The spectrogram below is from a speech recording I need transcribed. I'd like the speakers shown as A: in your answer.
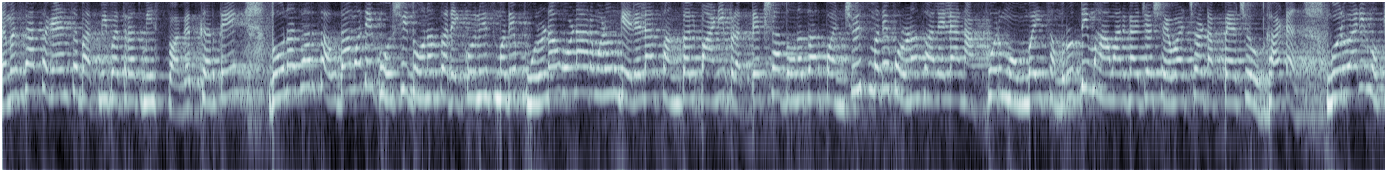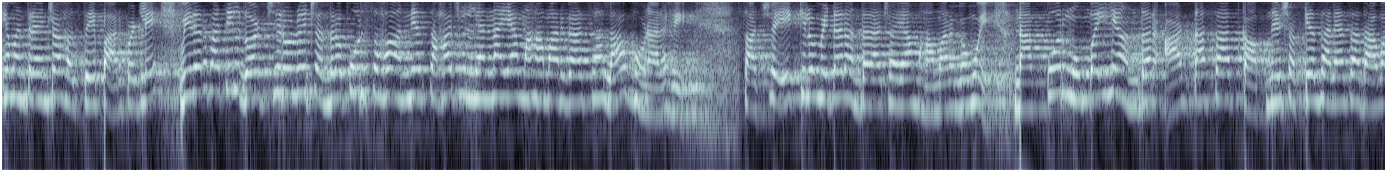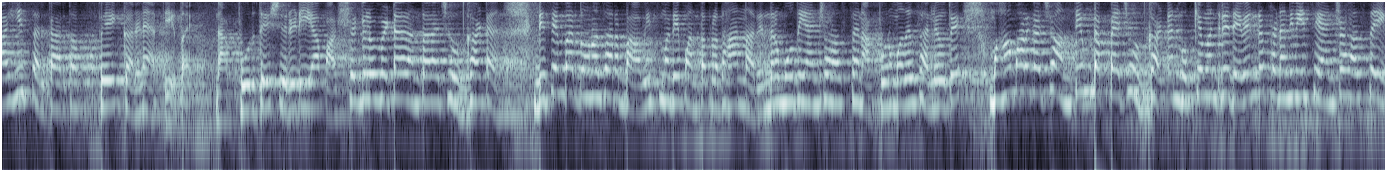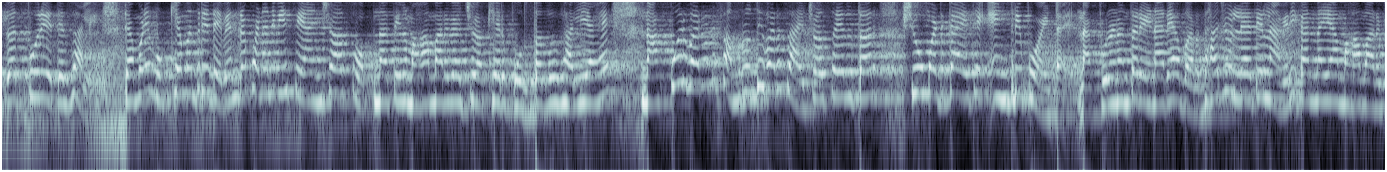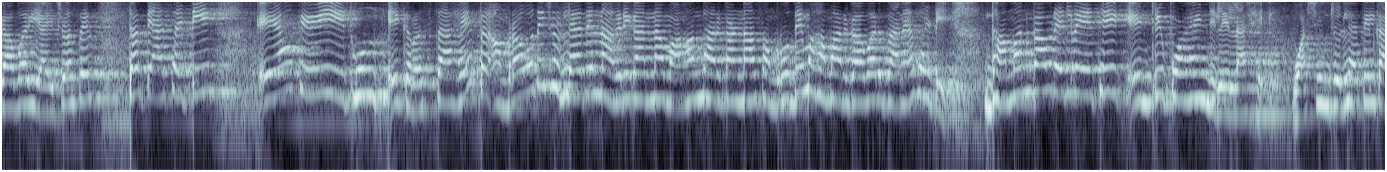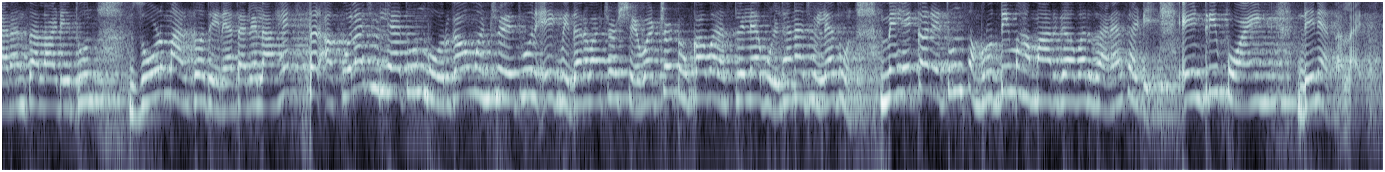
A: नमस्कार सगळ्यांचं बातमीपत्रात मी स्वागत करते. दोन हजार चौदा मध्ये घोषित दोन हजार एकोणवीसमध्ये पूर्ण होणार म्हणून केलेला संकल्प आणि प्रत्यक्षात दोन हजार पंचवीसमध्ये पूर्ण झालेल्या नागपूर मुंबई समृद्धी महामार्गाच्या शेवटच्या टप्प्याचे उद्घाटन गुरुवारी मुख्यमंत्र्यांच्या हस्ते पार पडले. विदर्भातील गडचिरोली चंद्रपूर सह अन्य सहा जिल्ह्यांना या महामार्गाचा लाभ होणार आहे. सातशे एक किलोमीटर अंतराच्या या महामार्गामुळे नागपूर मुंबई हे अंतर आठ तासात कापणे शक्य झाल्याचा दावाही सरकारतर्फे करण्यात येत आहे. नागपूर ते शिर्डी या पाचशे किलोमीटर अंतराचे उद्घाटन डिसेंबर दोन हजार बावीसमध्ये पंतप्रधान नरेंद्र मोदी यांच्या हस्ते नागपूरमध्ये झाले होते. महामार्गाच्या अंतिम टप्प्याचे उद्घाटन मुख्यमंत्री देवेंद्र फडणवीस यांच्या हस्ते इगतपूर येथे झाले. त्यामुळे मुख्यमंत्री देवेंद्र फडणवीस यांच्या स्वप्नातील महामार्गाची अखेर पूर्तता झाली आहे. नागपूरवरून समृद्धीवर जायचं असेल तर शिवमटका येथे एंट्री पॉइंट आहे. नागपूरनंतर येणाऱ्या वर्धा जिल्ह्यातील नागरिकांना या महामार्गावर यायचे असेल तर त्यासाठी एळाकेळी रस्ता आहे. तर अमरावती जिल्ह्यातील नागरिकांना वाहनधारकांना समृद्धी महामार्गावर जाण्यासाठी धामणगाव रेल्वे येथे एक एंट्री पॉइंट दिलेला आहे. वाशिम जिल्ह्यातील कारंजा लाड येथून जोड मार्ग देण्यात आलेला आहे. तर अकोला जिल्ह्यातून बोरगाव मंचू येथून एक विदर्भाच्या शेवटच्या टोकावर असलेल्या बुलढाणा जिल्ह्यातून मेहकर येथून समृद्धी महामार्गावर जाण्यासाठी एंट्री पॉइंट देण्यात आला आहे.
